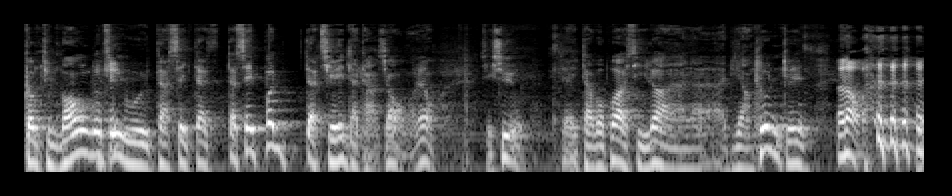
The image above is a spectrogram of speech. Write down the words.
Comme tout le monde, là, Ok. tu sais, où pas d'attirer de l'attention, voyons. c'est sûr. T'en vas pas assis là, habillé en clown, Non, non.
